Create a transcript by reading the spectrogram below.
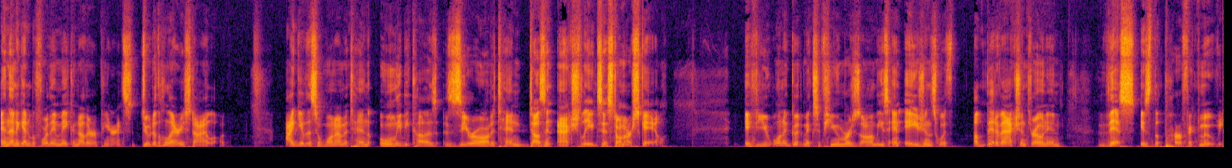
and then again before they make another appearance due to the hilarious dialogue. I give this a 1 out of 10 only because 0 out of 10 doesn't actually exist on our scale. If you want a good mix of humor, zombies, and Asians with a bit of action thrown in, this is the perfect movie.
